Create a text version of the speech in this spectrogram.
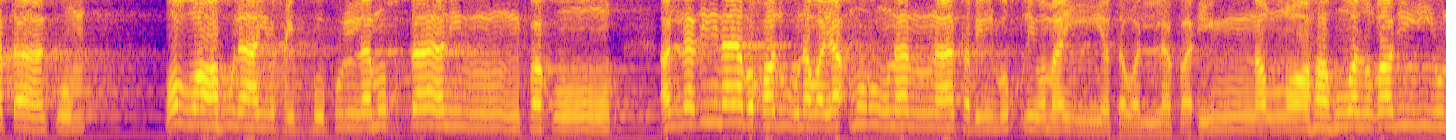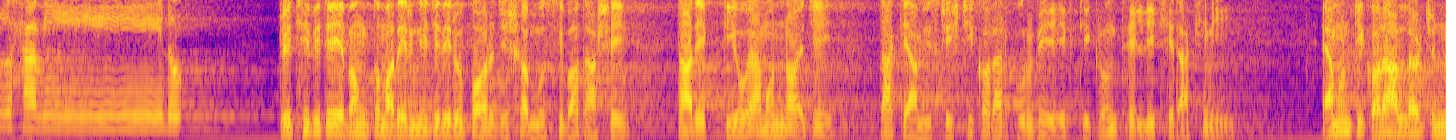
آتاكم والله لا يحب كل مختال فخور الذين يبخلون ويأمرون الناس بالبخل ومن يتول فإن الله هو الغني الحميد পৃথিবীতে এবং তোমাদের নিজেদের উপর যেসব মুসিবত আসে তার একটিও এমন নয় যে তাকে আমি সৃষ্টি করার পূর্বে একটি গ্রন্থে লিখে রাখিনি এমনটি করা আল্লাহর জন্য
